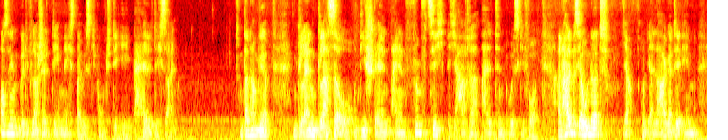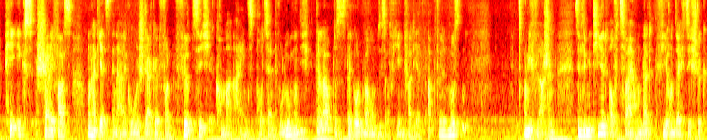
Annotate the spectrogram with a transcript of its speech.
Außerdem wird die Flasche demnächst bei whisky.de erhältlich sein. Und dann haben wir Glen Glassow und die stellen einen 50 Jahre alten Whisky vor. Ein halbes Jahrhundert, ja, und er lagerte im PX Sherryfass und hat jetzt eine Alkoholstärke von 40,1% Volumen. Und ich glaube, das ist der Grund, warum sie es auf jeden Fall jetzt abfüllen mussten. Und die Flaschen sind limitiert auf 264 Stück.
